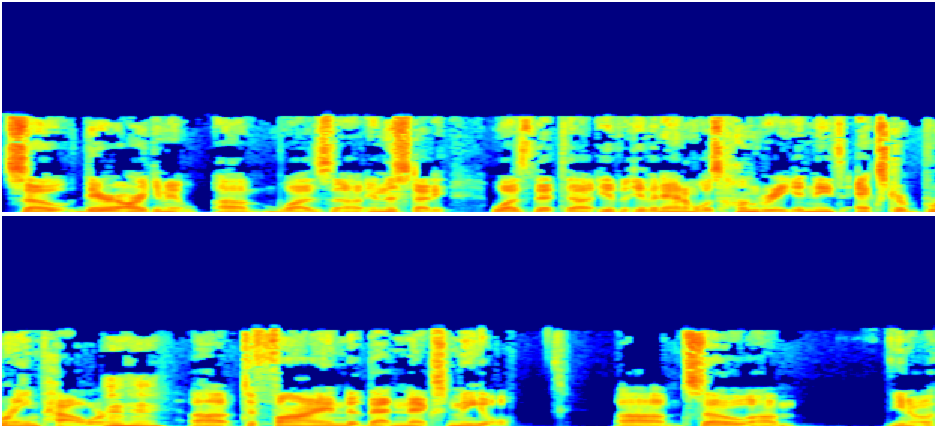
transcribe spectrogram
So their argument uh, was uh, in this study was that uh, if if an animal is hungry, it needs extra brain power uh, to find that next meal. Uh, so um, you know, a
